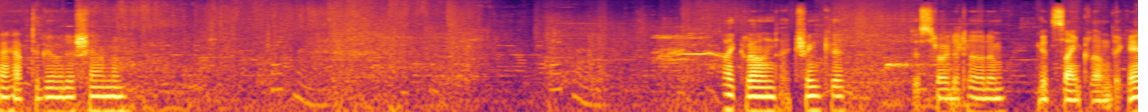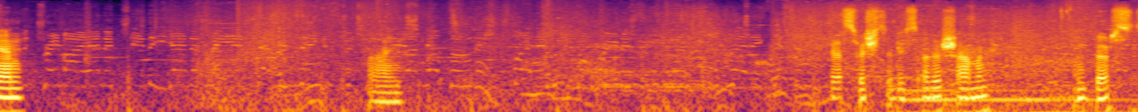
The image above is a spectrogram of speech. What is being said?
I have to go to the shaman. Cyclone, I trinket, destroy the totem, get cycloned again. Fine. Gotta switch to this other shaman and burst.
